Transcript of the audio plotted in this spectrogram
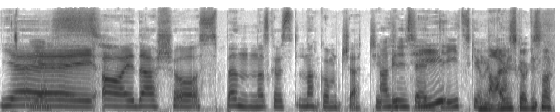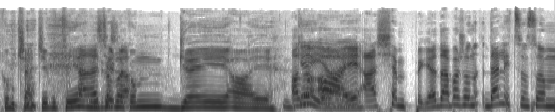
Yay! Yes. Ai, det er så spennende. Skal vi snakke om Jeg synes ChatGPT? det er dritskummelt. Nei, vi skal ikke snakke om ChatGPT. Ja, vi skal snakke om gøy AI. Altså, AI er kjempegøy. Det er, bare sånn, det er litt sånn som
